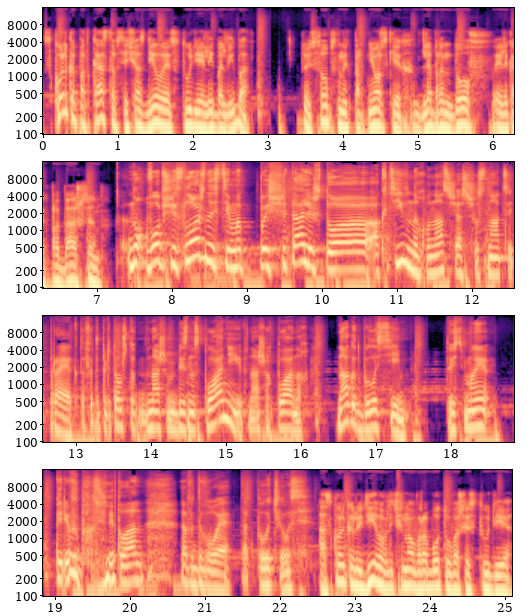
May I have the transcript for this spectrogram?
Сколько подкастов сейчас делает студия «Либо-либо»? То есть собственных, партнерских, для брендов или как продажен? Ну, в общей сложности мы посчитали, что активных у нас сейчас 16 проектов. Это при том, что в нашем бизнес-плане и в наших планах на год было 7. То есть мы перевыполнили план вдвое. Так получилось. А сколько людей вовлечено в работу вашей студии?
